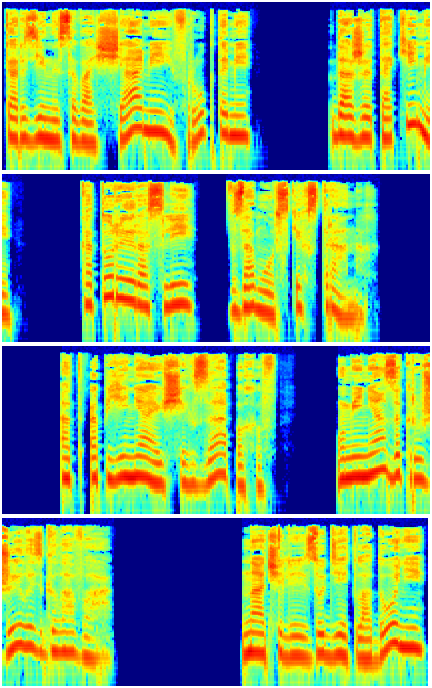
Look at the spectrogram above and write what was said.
корзины с овощами и фруктами, даже такими, которые росли в заморских странах. От опьяняющих запахов у меня закружилась голова. Начали зудеть ладони,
